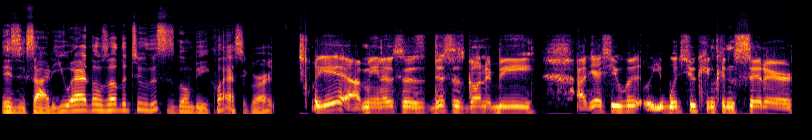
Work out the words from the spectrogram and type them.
as excited. You add those other two, this is going to be a classic, right? Yeah, I mean, this is this is going to be, I guess you what you can consider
